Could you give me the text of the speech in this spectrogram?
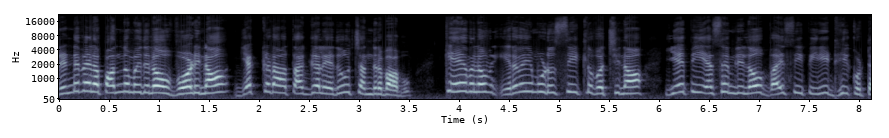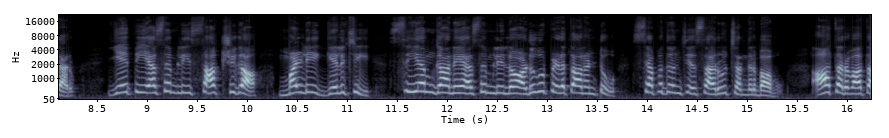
రెండు వేల పంతొమ్మిదిలో ఓడినా ఎక్కడా తగ్గలేదు చంద్రబాబు. కేవలం ఇరవై మూడు సీట్లు వచ్చినా ఏపీ అసెంబ్లీలో వైసీపీని ఢీకొట్టారు. ఏపీ అసెంబ్లీ సాక్షిగా మళ్ళీ గెలిచి సీఎంగానే అసెంబ్లీలో అడుగు పెడతానంటూ శపథం చేశారు చంద్రబాబు. ఆ తర్వాత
